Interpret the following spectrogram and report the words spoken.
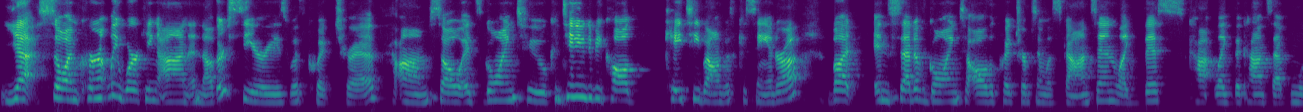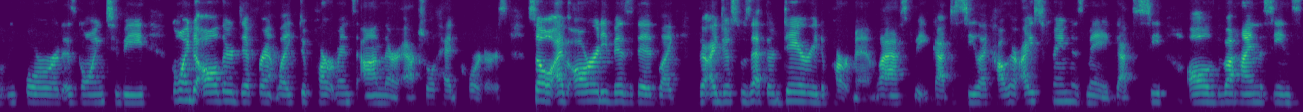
Yes. So I'm currently working on another series with Kwik Trip. Um, so it's going to continue to be called KT Bound with Cassandra, but instead of going to all the Kwik Trips in Wisconsin, like this, like the concept moving forward is going to be going to all their different like departments on their actual headquarters. So I've already visited, like, I just was at their dairy department last week, got to see like how their ice cream is made, got to see all of the behind the scenes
